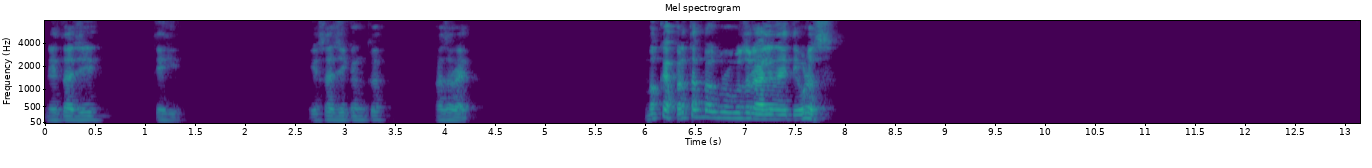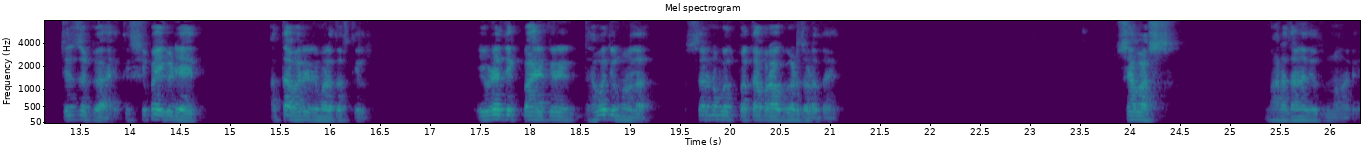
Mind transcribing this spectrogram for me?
नेताजी तेही. येसाजी कंक हजर आहेत. मग काय प्रताप गुजर आले नाहीत एवढंच? त्यांचं काय ते शिपाई गडी आहेत. आता भारी मारत असतील. एवढ्यात एक पहारेकरी धावत येऊन म्हणाला सरनोबत प्रतापराव गड चढत आहेत. शाबास. महाराजांना तिथून म्हणाले.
